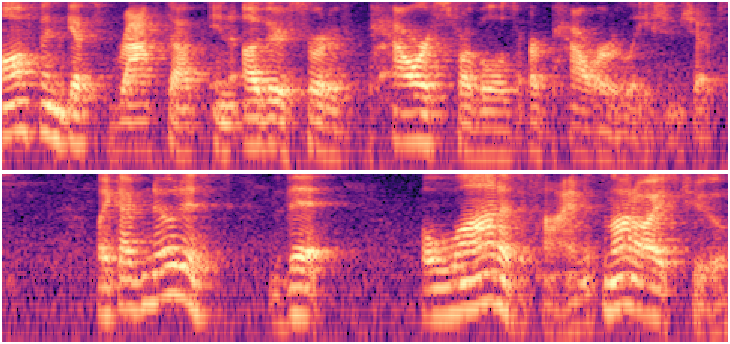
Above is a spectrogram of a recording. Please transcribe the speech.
often gets wrapped up in other sort of power struggles or power relationships. Like I've noticed that a lot of the time, it's not always true,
